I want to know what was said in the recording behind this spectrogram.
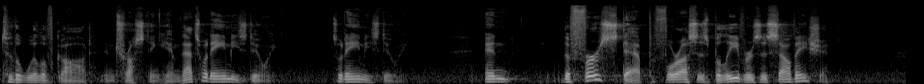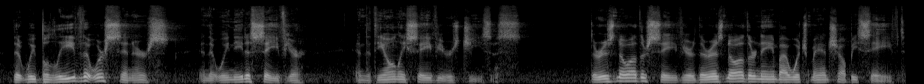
to the will of God and trusting Him. That's what Amy's doing. That's what Amy's doing. And the first step for us as believers is salvation that we believe that we're sinners and that we need a Savior, and that the only Savior is Jesus. There is no other Savior, there is no other name by which man shall be saved.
